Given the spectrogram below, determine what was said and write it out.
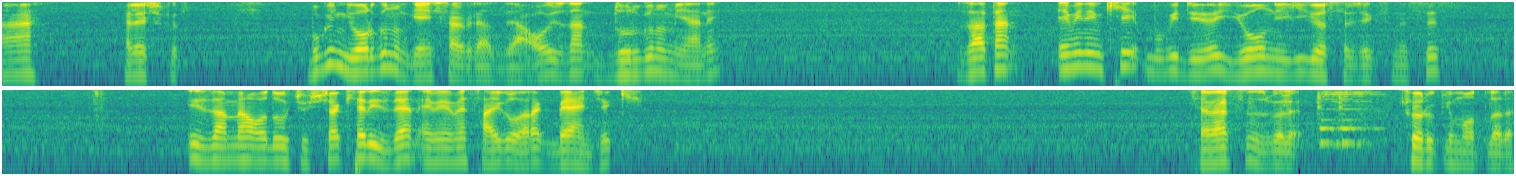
Ha, hele şükür. Bugün yorgunum gençler biraz ya. O yüzden durgunum yani. Zaten eminim ki bu videoya yoğun ilgi göstereceksiniz siz. İzlenme havada uçuşacak. Her izleyen emeğime saygı olarak beğenecek. Seversiniz böyle körüklü modları.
